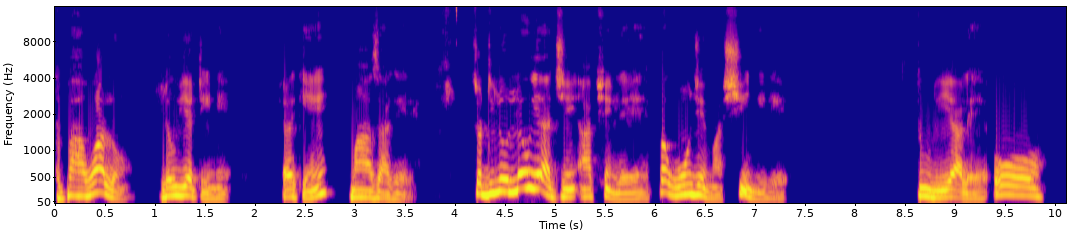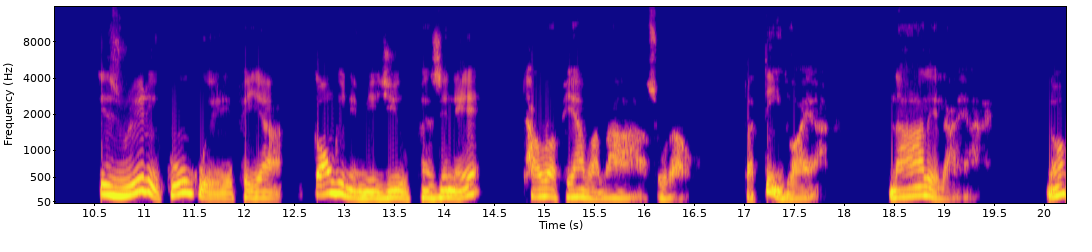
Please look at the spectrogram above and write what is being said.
တဘာဝလုံးလောက်ရက်တည်နဲ့ဘုရားသခင်မာစားခဲ့တယ်ဆိုတော့ဒီလိုလောက်ရခြင်းအဖြစ်လဲပတ်ဝန်းကျင်မှာရှိနေတဲ့သူတွေကလည်းအိုးဣသရေလကိုးကွယ်တဲ့ဖခင်ကောင်းကင်နဲ့မြေကြီးကိုဖန်ဆင်းတဲ့ထာဝရဘုရားပါလားဆိုတာကိုဒါသိသွားရတယ်နားလေလာရတယ်နော်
